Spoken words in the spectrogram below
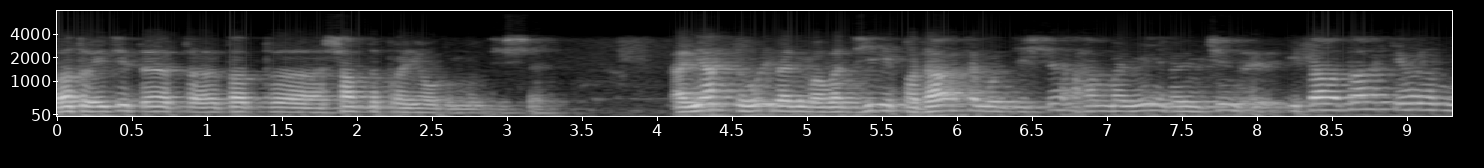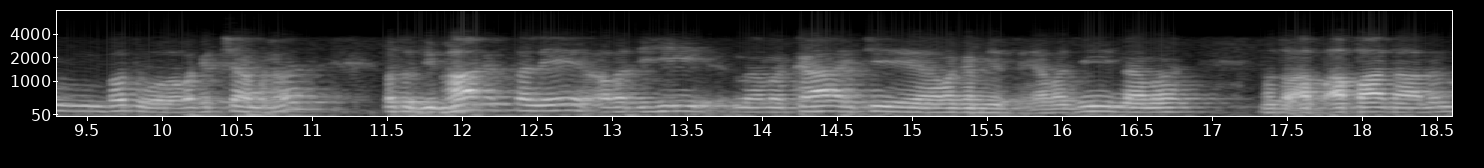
भवतु इति तत् शब्दप्रयोगम् उद्दिश्य अन्यत् तु इदानीम् अवधि पदार्थम् उद्दिश्य अहं मन्ये इदानीं चिन् एतावता केवलं भवतु अवगच्छामः भवतु विभागस्थले अवधिः नाम का इति अवगम्यते अवधि नाम भवतु अपादानं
